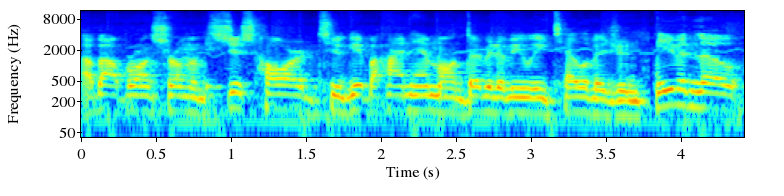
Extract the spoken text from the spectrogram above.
about Braun Strowman. It's just hard to get behind him on WWE television, even though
